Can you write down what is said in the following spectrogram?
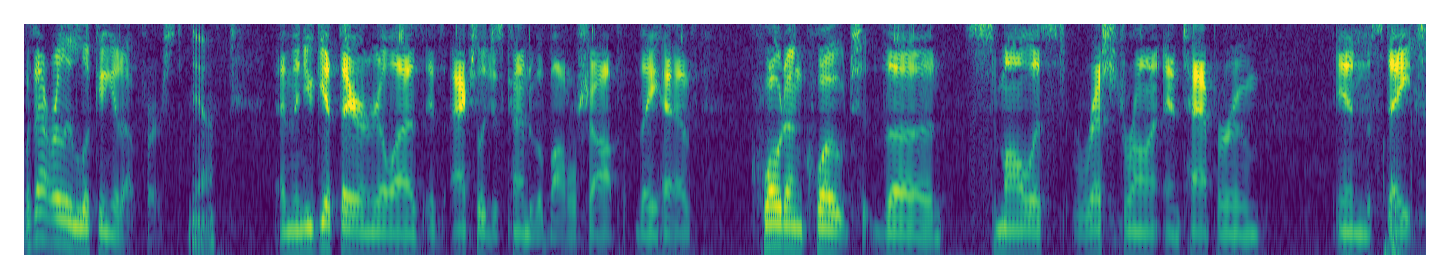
without really looking it up first. Yeah. And then you get there and realize it's actually just kind of a bottle shop. They have, quote unquote, the smallest restaurant and tap room in the state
